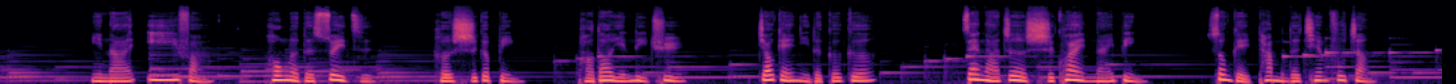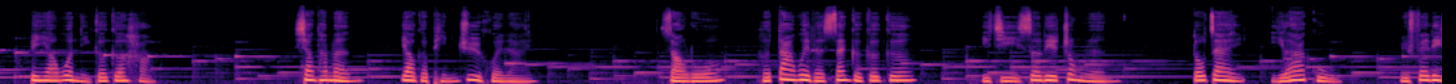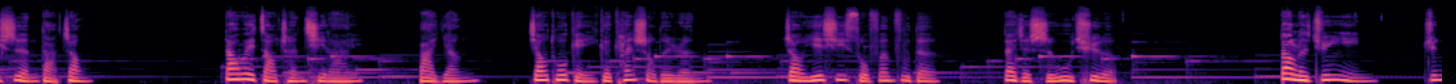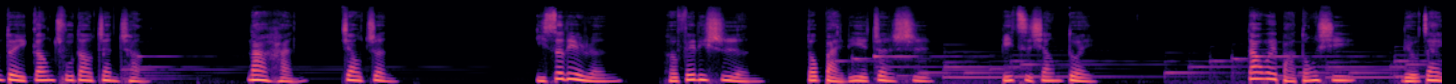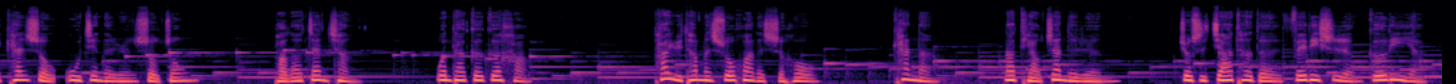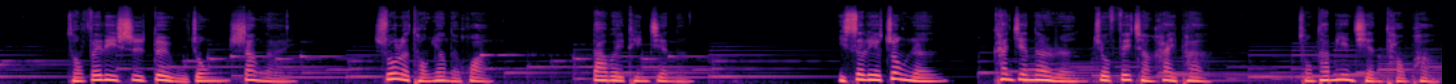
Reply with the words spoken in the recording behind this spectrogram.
你拿一一法烘了的穗子和十个饼，跑到营里去，交给你的哥哥。”再拿这十块奶饼送给他们的千夫长，并要问你哥哥好，向他们要个凭据回来。扫罗和大卫的三个哥哥，以及以色列众人，都在以拉谷与非利士人打仗。大卫早晨起来，把羊交托给一个看守的人，照耶西所吩咐的。带着食物去了。到了军营，军队刚出到战场，呐喊叫阵。以色列人和非利士人都摆列阵势，彼此相对。大卫把东西留在看守物件的人手中，跑到战场，问他哥哥好。他与他们说话的时候，看哪。那挑战的人就是迦特的非利士人歌利亚，从非利士队伍中上来，说了同样的话。大卫听见了。以色列众人看见那人，就非常害怕，从他面前逃跑。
